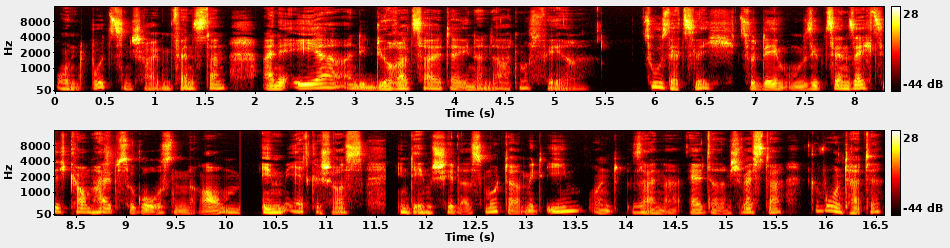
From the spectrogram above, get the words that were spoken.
und Butzenscheibenfenstern eine eher an die Dürrerzeit erinnernde Atmosphäre. Zusätzlich zu dem um 1760 kaum halb so großen Raum Im Erdgeschoss, in dem Schillers Mutter mit ihm und seiner älteren Schwester gewohnt hatte,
